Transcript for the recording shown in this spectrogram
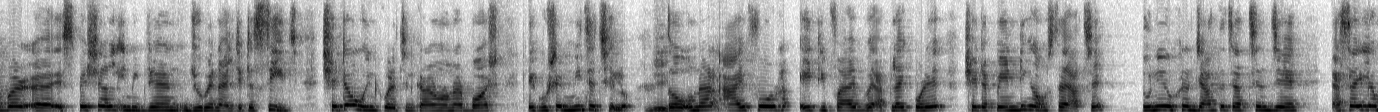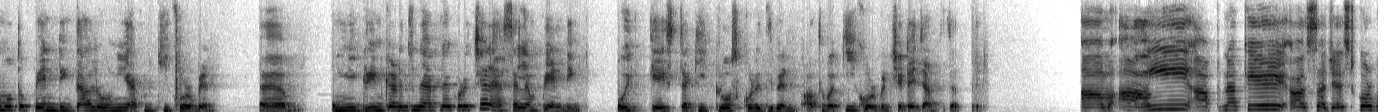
আবার স্পেশাল ইমিগ্রেন্ট জুবেনাইল যেটা সিজ সেটাও উইন করেছেন কারণ ওনার বয়স একুশের নিচে ছিল। তো ওনার I four eighty five apply করে সেটা পেন্ডিং অবস্থায় আছে। উনি ওখানে জানতে চাচ্ছেন যে অ্যাসাইলাম মতো পেন্ডিং তাহলে উনি এখন কি করবেন? আহ, উনি গ্রিন কার্ডের জন্য অ্যাপ্লাই করেছেন অ্যাসাইলাম পেন্ডিং ওই কেসটা কি ক্লোজ করে দিবেন অথবা কি করবেন সেটাই জানতে চাচ্ছেন আমি আপনাকে সাজেস্ট করব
